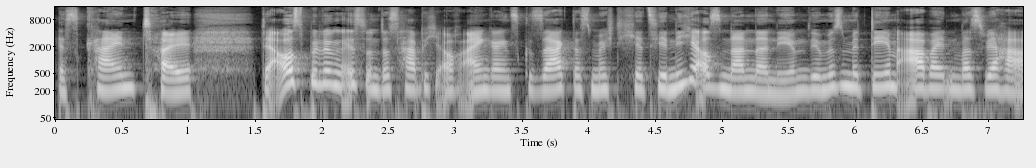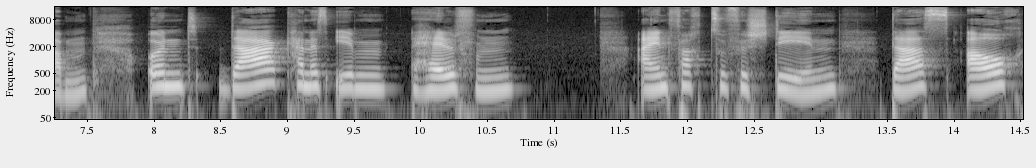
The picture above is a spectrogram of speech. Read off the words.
es kein Teil der Ausbildung ist. Und das habe ich auch eingangs gesagt. Das möchte ich jetzt hier nicht auseinandernehmen. Wir müssen mit dem arbeiten, was wir haben. Und da kann es eben helfen, einfach zu verstehen, dass auch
